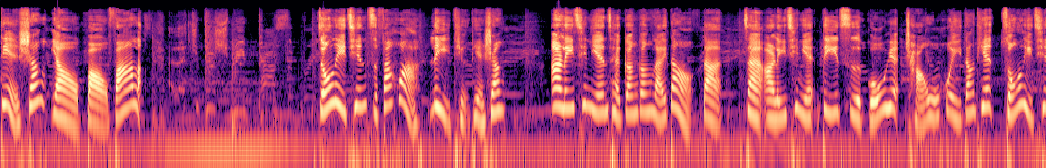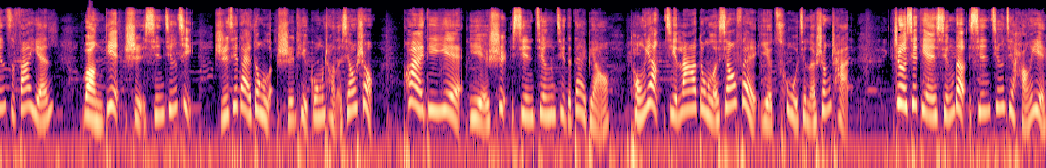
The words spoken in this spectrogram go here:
电商要爆发了。总理亲自发话，力挺电商。二零一七年才刚刚来到，但在二零一七年第一次国务院常务会议当天，总理亲自发言。网店是新经济，直接带动了实体工厂的销售；快递业也是新经济的代表，同样既拉动了消费，也促进了生产。这些典型的新经济行业，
